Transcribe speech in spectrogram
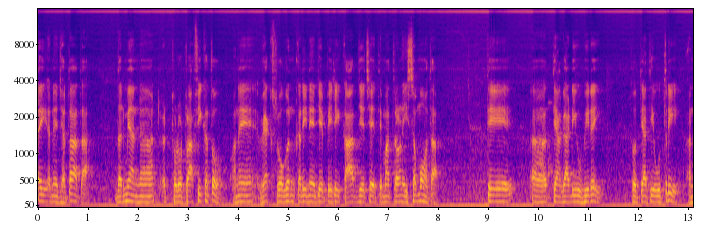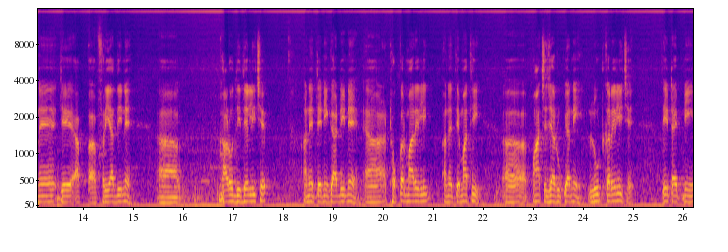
લઈ અને જતા હતા. દરમિયાન થોડો ટ્રાફિક હતો અને વેક્સ વોગન કરીને જે પેલી કાર જે છે તેમાં ત્રણ ઈસમો હતા. તે ત્યાં ગાડી ઊભી રહી, તો ત્યાંથી ઉતરી અને જે આ ફરિયાદીને ગાળો દીધેલી છે અને તેની ગાડીને ઠોકર મારેલી. અને તેમાંથી પાંચ હજાર રૂપિયાની લૂંટ કરેલી છે. તે ટાઈપની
